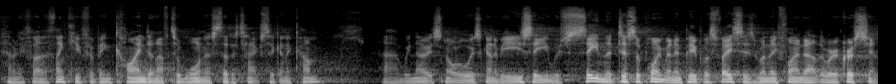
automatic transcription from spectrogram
Heavenly Father, thank you for being kind enough to warn us that attacks are going to come. Uh, we know it's not always going to be easy. We've seen the disappointment in people's faces when they find out that we're a Christian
